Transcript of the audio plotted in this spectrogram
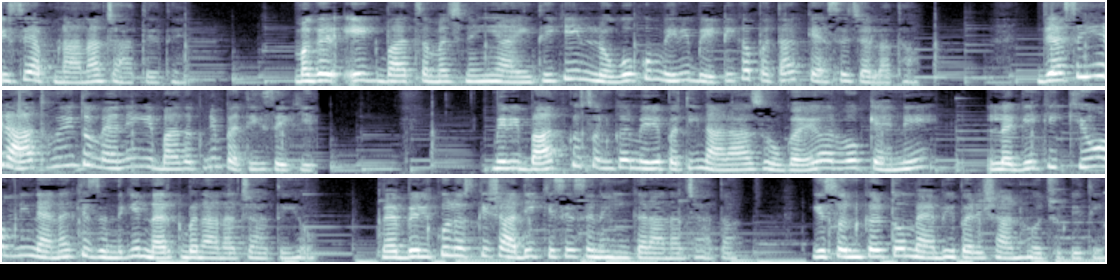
इसे अपनाना चाहते थे। मगर एक बात समझ नहीं आई थी कि इन लोगों को मेरी बेटी का पता कैसे चला था। जैसे ही रात हुई तो मैंने ये बात अपने पति से की। मेरी बात को सुनकर मेरे पति नाराज़ हो गए और वो कहने लगे कि क्यों अपनी नैना की ज़िंदगी नर्क बनाना चाहती हो? मैं बिल्कुल उसकी शादी किसी से नहीं कराना चाहता। ये सुनकर तो मैं भी परेशान हो चुकी थी।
